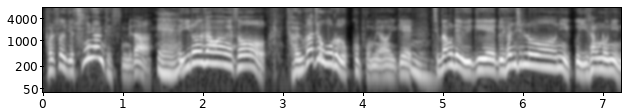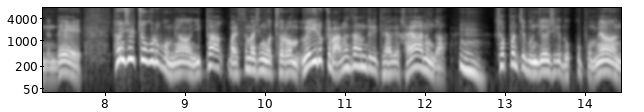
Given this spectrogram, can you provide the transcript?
벌써 이제 수년 됐습니다. 예. 이런 상황에서 결과적으로 놓고 보면 이게 음. 지방대 위기에도 현실론이 있고 이상론이 있는데 현실적으로 보면 입학 말씀하신 것처럼 왜 이렇게 많은 사람들이 대학에 가야 하는가? 음. 첫 번째 문제의식에 놓고 보면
